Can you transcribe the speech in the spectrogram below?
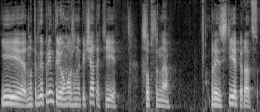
И на 3D принтере его можно напечатать и, собственно, произвести операцию.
